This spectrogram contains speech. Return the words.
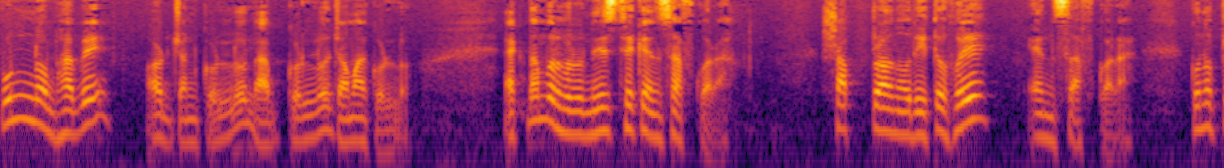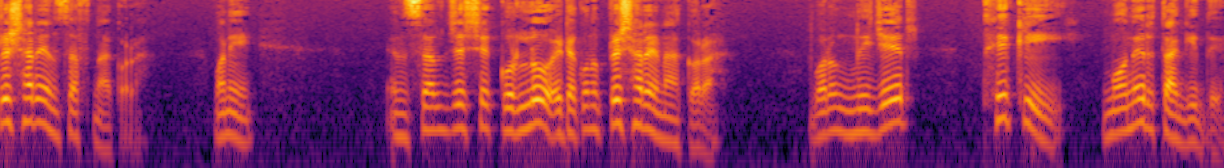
পূর্ণভাবে অর্জন করল, লাভ করল, জমা করল। এক নম্বর হলো নিজ থেকে ইনসাফ করা। সপ্রণোদিত হয়ে ইনসাফ করা। কোনো প্রেশারে ইনসাফ না করা। মানে ইনসাফ যে সে করল, এটা কোনো প্রেশারে না করা। বরং নিজের থেকেই মনের তাগিদে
